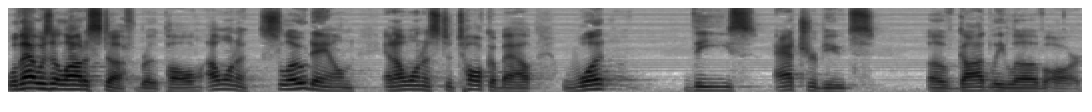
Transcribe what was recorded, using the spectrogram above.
Well, that was a lot of stuff, Brother Paul. I want to slow down and I want us to talk about what these attributes of godly love are.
